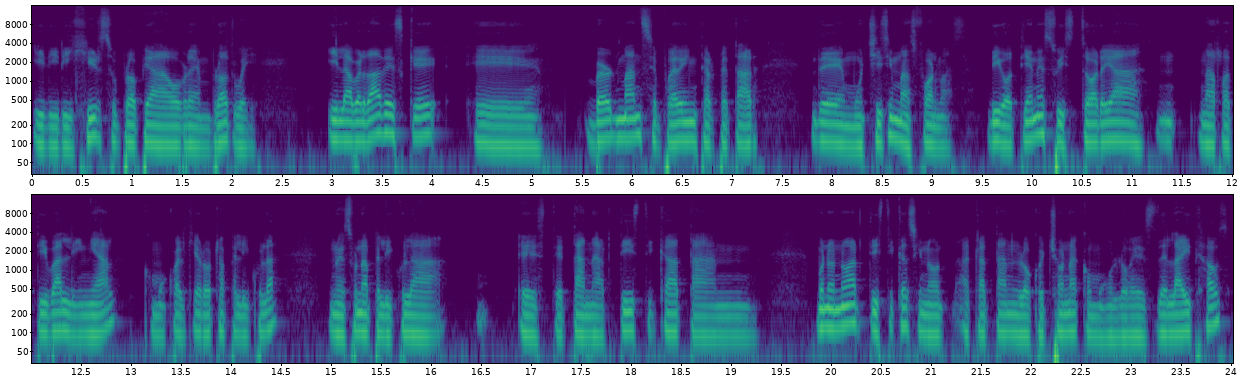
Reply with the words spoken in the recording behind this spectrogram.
y dirigir su propia obra en Broadway. Y la verdad es que eh, Birdman se puede interpretar de muchísimas formas. Digo, tiene su historia narrativa lineal, como cualquier otra película, no es una película este, tan artística, tan... Bueno, no artística, sino acá tan locochona como lo es The Lighthouse.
